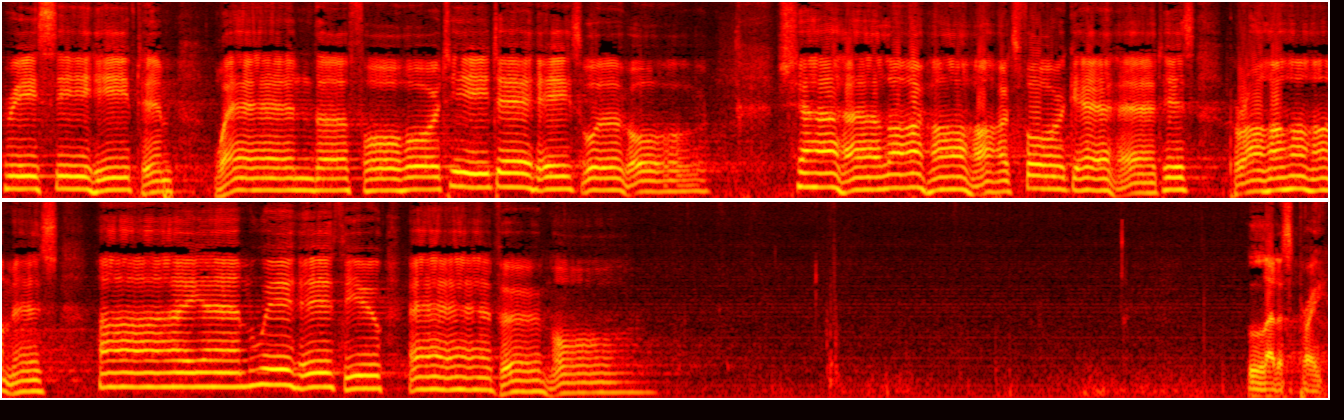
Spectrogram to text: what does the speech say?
received him, when the forty days were o'er, shall our hearts forget his promise? I am with you evermore. Let us pray.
